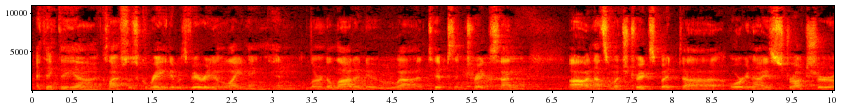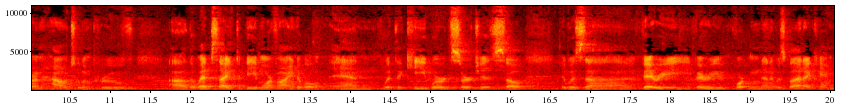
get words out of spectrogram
I think the uh, class was great. It was very enlightening and learned a lot of new uh, tips and tricks on, uh, not so much tricks, but uh, organized structure on how to improve uh, the website to be more findable and with the keyword searches. So it was uh, very, very important and I was glad I came.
